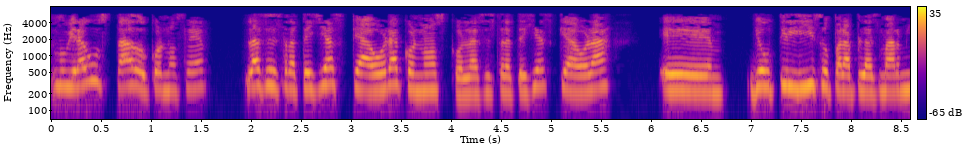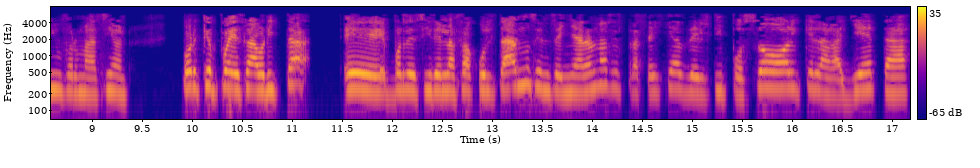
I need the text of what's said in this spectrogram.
me hubiera gustado conocer las estrategias que ahora conozco, las estrategias que ahora eh, yo utilizo para plasmar mi información. Porque pues ahorita, eh, por decir, en la facultad nos enseñaron las estrategias del tipo sol, que la galleta,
